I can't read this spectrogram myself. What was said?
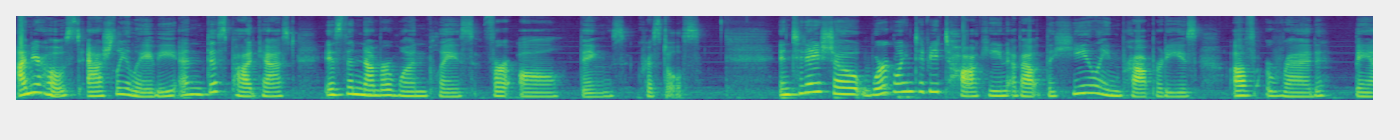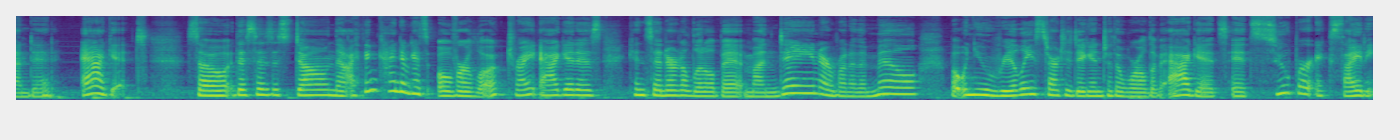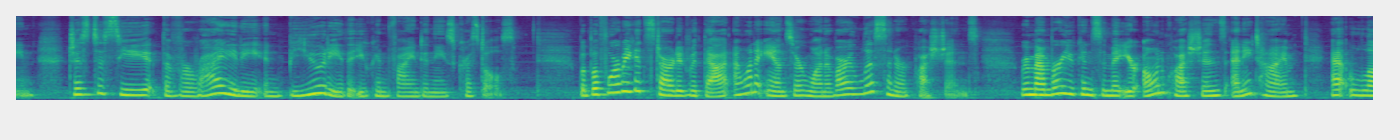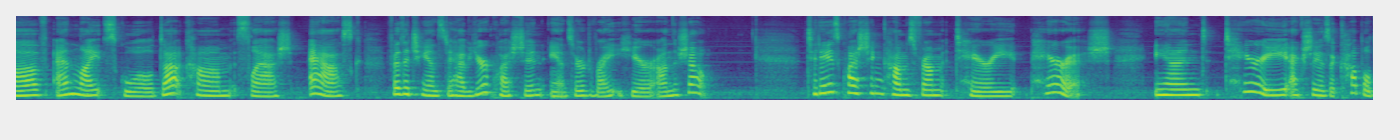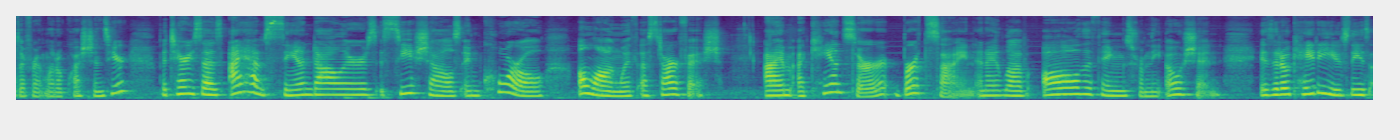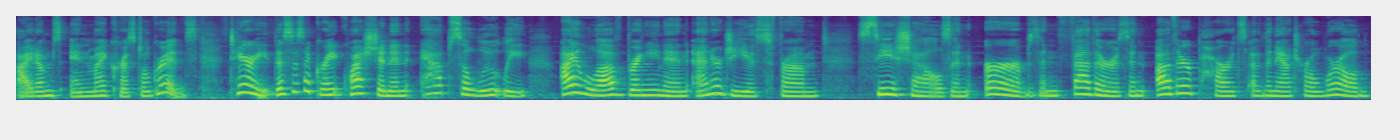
I'm your host, Ashley Leavy, and this podcast is the number one place for all things crystals. In today's show, we're going to be talking about the healing properties of red banded agate. So, this is a stone that I think kind of gets overlooked, right? Agate is considered a little bit mundane or run of the mill, but when you really start to dig into the world of agates, it's super exciting just to see the variety and beauty that you can find in these crystals. But before we get started with that, I want to answer one of our listener questions. Remember, you can submit your own questions anytime at loveandlightschool.com slash ask for the chance to have your question answered right here on the show. Today's question comes from Terry Parrish. And Terry actually has a couple different little questions here. But Terry says, I have sand dollars, seashells, and coral along with a starfish. I'm a Cancer birth sign and I love all the things from the ocean. Is it okay to use these items in my crystal grids? Terry, this is a great question and absolutely. I love bringing in energies from seashells and herbs and feathers and other parts of the natural world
